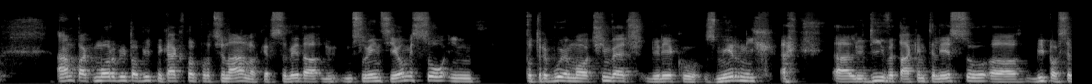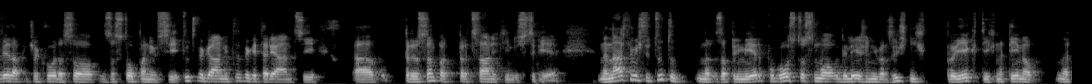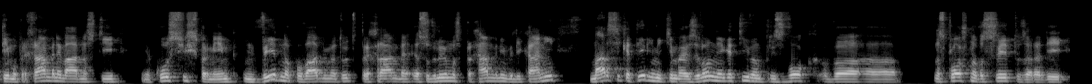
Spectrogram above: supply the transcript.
Ampak mora biti pa biti nekako proporcionalno, ker seveda Slovenci jedo meso in potrebujemo čim več, bi rekel, zmernih ljudi v takem telesu, bi pa seveda pričakoval, da so zastopani vsi, tudi vegani, tudi vegetarijanci, predvsem pa predstavniki industrije. Na našem inštitutu, za primer, pogosto smo udeleženi v različnih projektih na temo, na temo prehrambene varnosti in okoljskih sprememb in vedno povabimo tudi prehrambe, sodelujemo s prehrambenimi velikani, marsikaterimi, ki imajo zelo negativen prizvok v, na splošno v svetu zaradi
